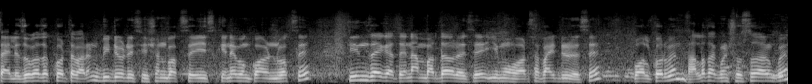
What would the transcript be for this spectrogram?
চাইলে যোগাযোগ করতে পারেন। ভিডিও ডিসক্রিপশন বক্সে স্ক্রিন এবং কমেন্ট বক্সে তিন জায়গাতে নাম্বার দেওয়া রয়েছে ইমো হোয়াটসঅ্যাপ আইডি রয়েছে। কল করবেন। ভালো থাকবেন সুস্থ থাকবেন।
